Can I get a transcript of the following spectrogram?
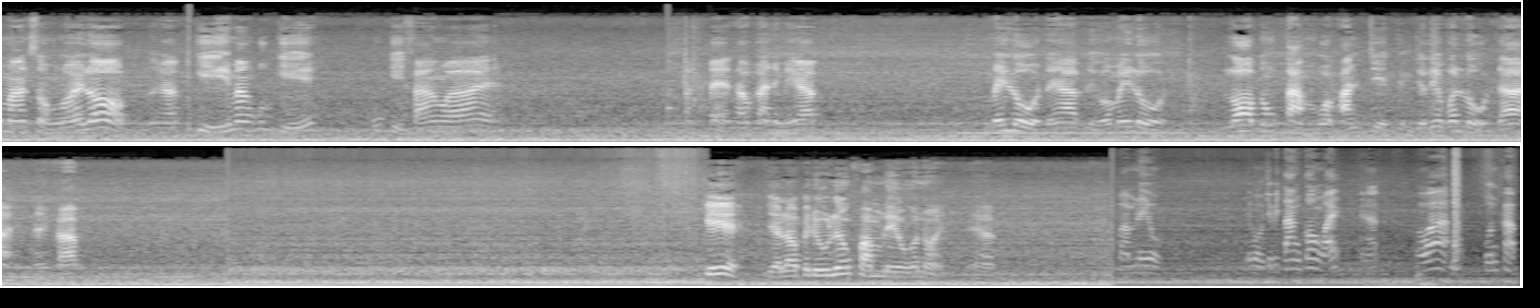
ประมาณ200รอบนะครับกี่มั่งปุ๊กกี่ปุ๊กกี่ค้างไว้พันแปดเท่ากันเห็นไหมครับ ไม่โหลดนะครับหรือว่าไม่โหลดรอบต้องต่ำกว่าพันเจ็ดถึงจะเรียกว่าโหลดได้นะครับ โอ เค เดี๋ยวเราไปดูเรื่องความเร็วกันหน่อยนะครับความเร็วเดี๋ยวผมจะไปตั้งกล้องไว้นะครับเพราะว่าคนขับ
